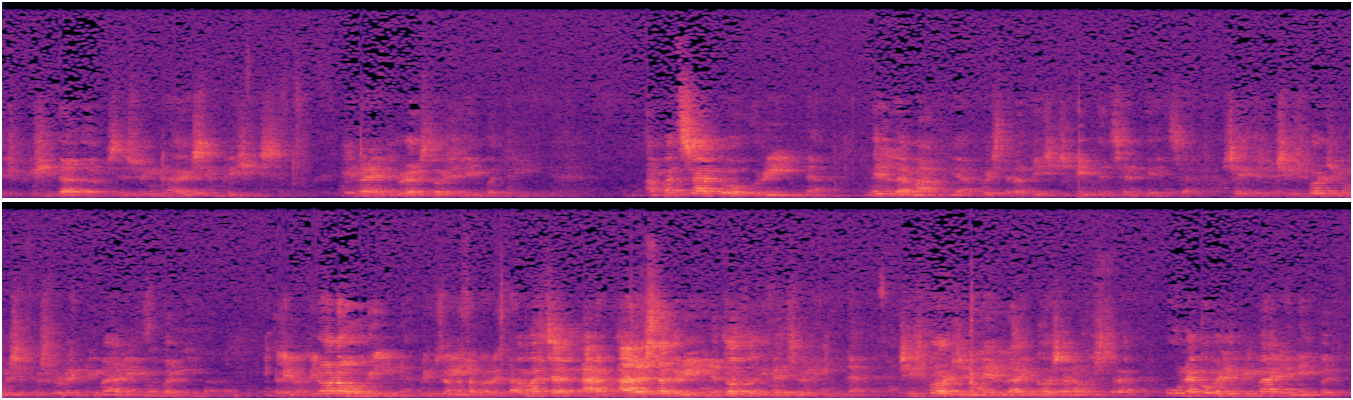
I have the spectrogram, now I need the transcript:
esplicitata dallo stesso ingraio, è semplicissima e non è più la storia dei quattrini. Ammazzato Rinna, nella mafia, questa è la tesi scritta in sentenza, si, si svolge come se fossero le primarie di un partito. No, no, Rina. Quindi sono stato arrestato. Ammazzato, ha, ha arrestato Rina, tolto di mezzo Rina, si svolge nella in Cosa Nostra una come le primarie nei partiti.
